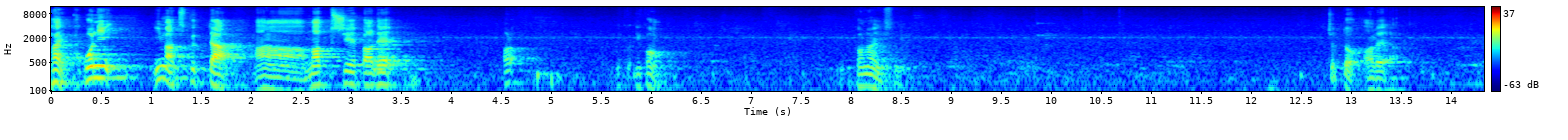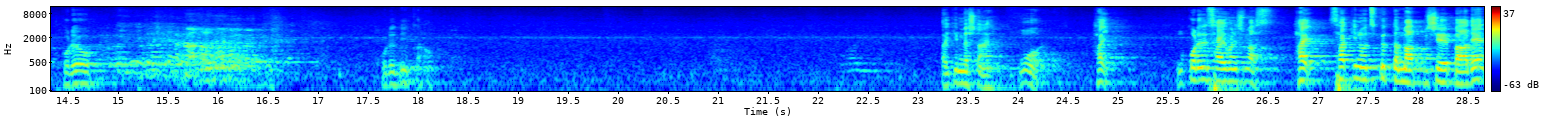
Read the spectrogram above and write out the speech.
う。はいここに今作ったあマップシェーパーでいかんいかないですねちょっとあれこれをこれでいいかなあ、行きましたね。もう、はい。もうこれで最後にします。はい。さっきの作ったマップシェーパーで、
